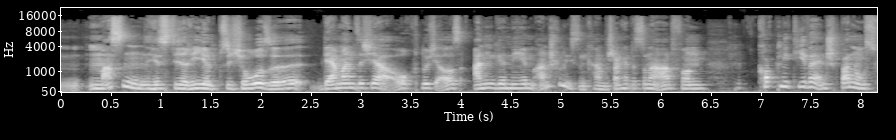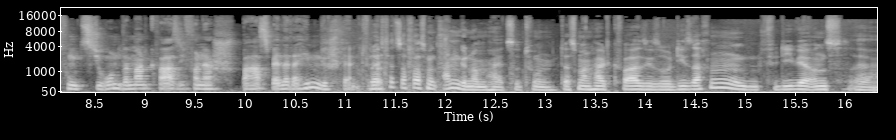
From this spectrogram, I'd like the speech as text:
Massenhysterie und Psychose, der man sich ja auch durchaus angenehm anschließen kann. Wahrscheinlich hat es so eine Art von kognitiver Entspannungsfunktion, wenn man quasi von der Spaßwelle dahingeschwemmt wird. Vielleicht hat es auch was mit Angenommenheit zu tun, dass man halt quasi so die Sachen, für die wir uns, äh,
